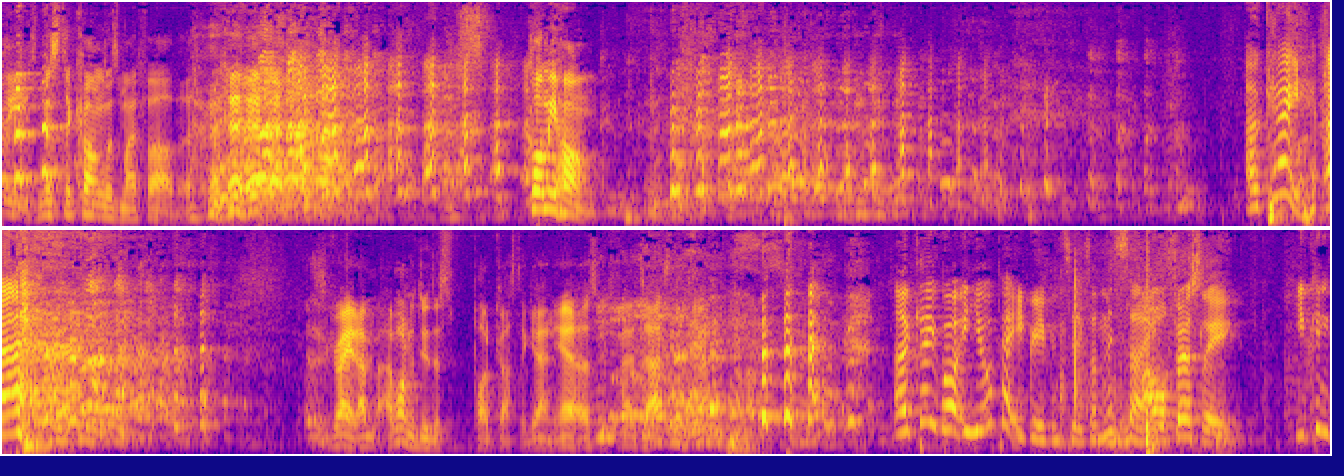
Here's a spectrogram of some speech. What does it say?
Please, Mr. Kong was my father. Call me Hong. Okay. Uh, This is great. I'm, I want to do this podcast again. Yeah, that's fantastic. Yeah. okay, what are your petty grievances on this side? Well, firstly, you can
